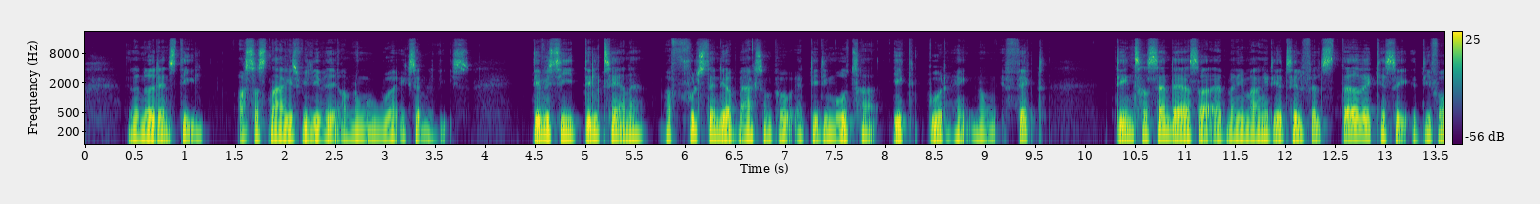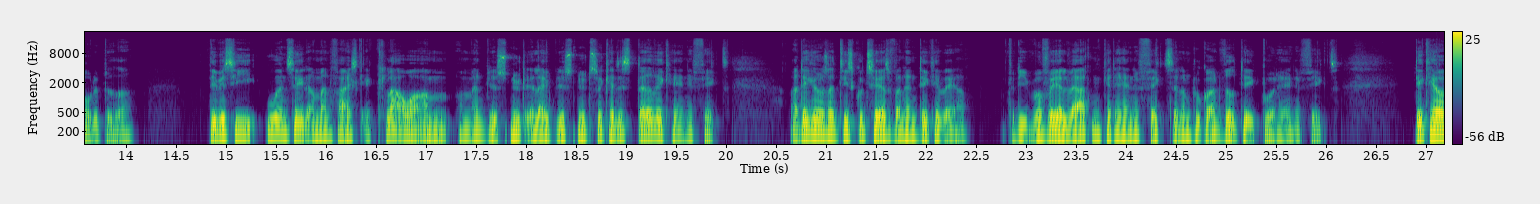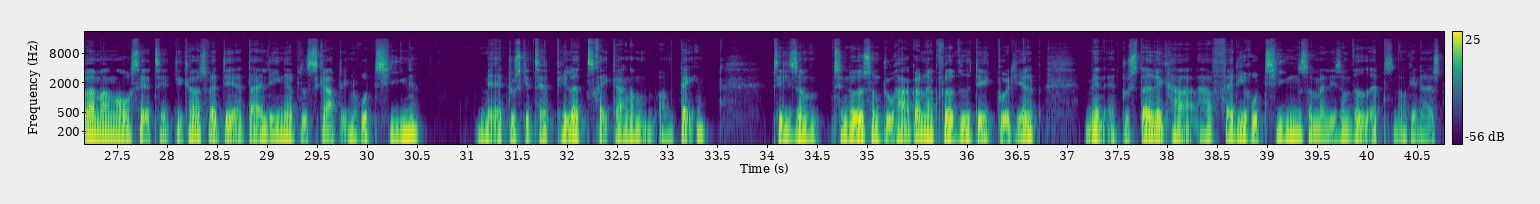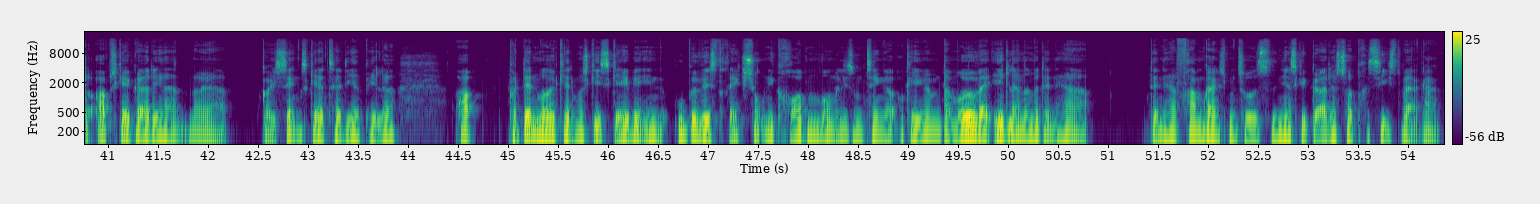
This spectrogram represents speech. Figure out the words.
eller noget i den stil. Og så snakkes vi lige ved om nogle uger eksempelvis. Det vil sige, at deltagerne var fuldstændig opmærksom på, at det de modtager ikke burde have nogen effekt. Det interessante er så, at man i mange af de her tilfælde stadigvæk kan se, at de får det bedre. Det vil sige, uanset om man faktisk er klar over, om, om man bliver snydt eller ikke bliver snydt, så kan det stadigvæk have en effekt. Og det kan jo så diskuteres, hvordan det kan være. Fordi hvorfor i alverden kan det have en effekt, selvom du godt ved, det ikke burde have en effekt? Det kan jo være mange årsager til. Det kan også være det, at der alene er blevet skabt en rutine med, at du skal tage piller tre gange om, om dagen, til, ligesom, til noget, som du har godt nok fået at vide, det ikke burde hjælpe, men at du stadigvæk har, har fat i rutinen, så man ligesom ved, at okay, når jeg står op, skal jeg gøre det her, når jeg går i seng, skal jeg tage de her piller, og på den måde kan det måske skabe en ubevidst reaktion i kroppen, hvor man ligesom tænker, okay, jamen, der må jo være et eller andet med den her, den her fremgangsmetode, siden jeg skal gøre det så præcist hver gang.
